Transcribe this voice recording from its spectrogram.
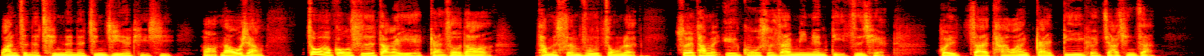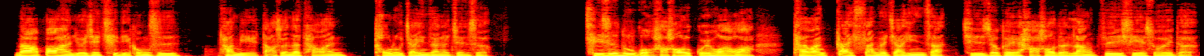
完整的氢能的经济的体系啊？那我想中油公司大概也感受到他们身负重任，所以他们预估是在明年底之前会在台湾盖第一个加氢站。那包含有一些气体公司。他们也打算在台湾投入加氢站的建设。其实，如果好好的规划的话，台湾盖三个加氢站，其实就可以好好的让这一些所谓的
